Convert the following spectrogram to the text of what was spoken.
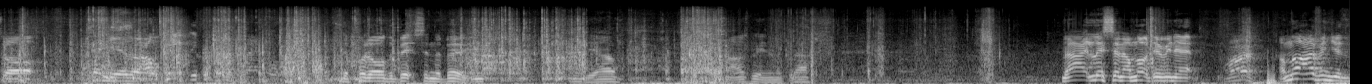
So, 10 year old. They put all the bits in the boot. Bloody hell. Oh, I was being in a crash. Right, listen, I'm not doing it. Why? I'm not having you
